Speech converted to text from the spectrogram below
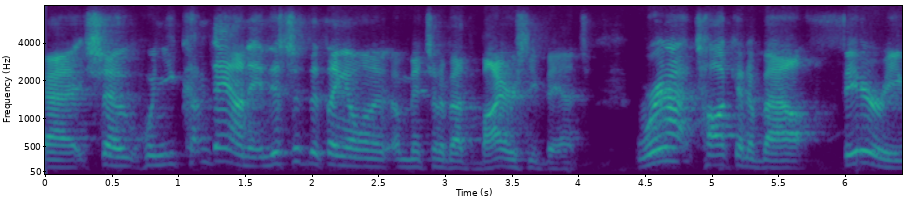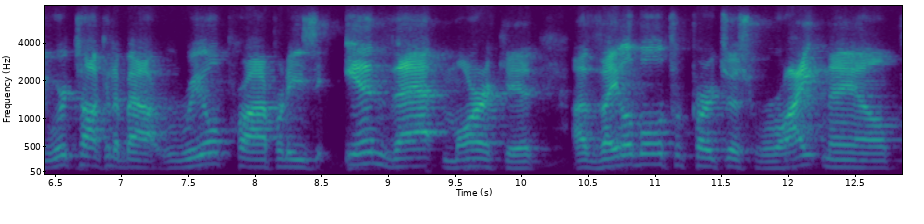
uh, so when you come down, and this is the thing I want to mention about the buyers events, we're not talking about theory, we're talking about real properties in that market available to purchase right now.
